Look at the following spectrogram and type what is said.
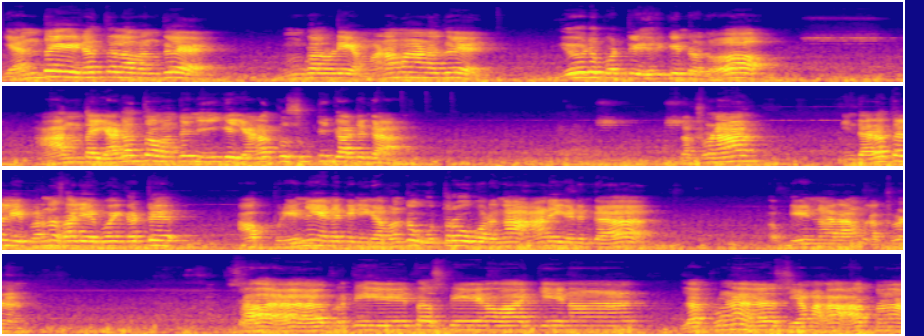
எந்த இடத்துல வந்து உங்களுடைய மனமானது ஈடுபட்டு இருக்கின்றதோ அந்த இடத்த வந்து நீங்க எனக்கு சுட்டி காட்டுங்க. லக்ஷ்மணா இந்த இடத்துல நீ பர்ணசாலியை போய் கட்டு. அப்படின்னு எனக்கு நீங்க வந்து உத்தரவு போடுங்க ஆணை எடுங்க. அப்படின்னாராம் லக்ஷ்மணன். சா பிரதீதஸ்தேன வாக்கியேன லக்ஷ்மணஸ்ய மகாத்மனா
